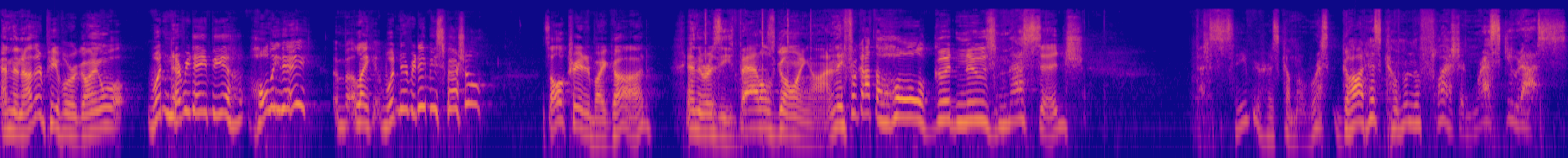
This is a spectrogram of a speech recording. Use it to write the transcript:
And then other people were going, well, wouldn't every day be a holy day? Like, wouldn't every day be special? It's all created by God. And there was these battles going on. And they forgot the whole good news message that a Savior has come. God has come in the flesh and rescued us.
